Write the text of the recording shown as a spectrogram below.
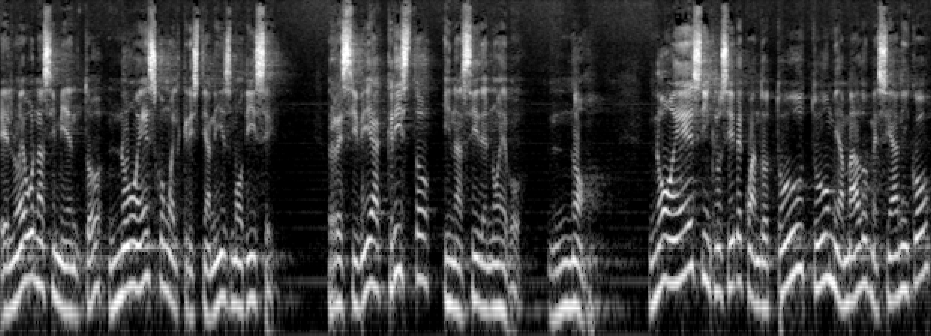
El nuevo nacimiento no es como el cristianismo dice, recibí a Cristo y nací de nuevo. No. No es inclusive cuando tú, tú, mi amado mesiánico,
